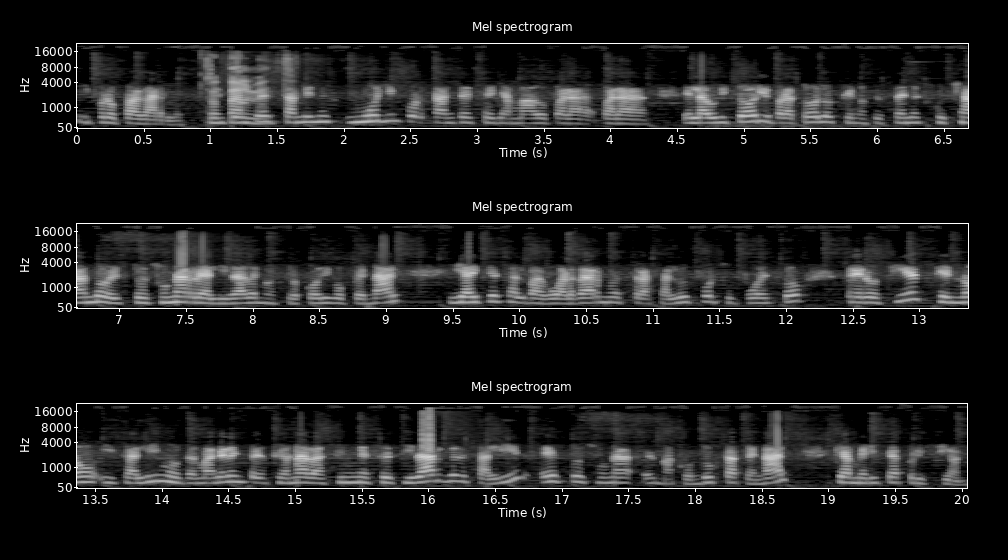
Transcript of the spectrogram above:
y propagarlo. Entonces también es muy importante este llamado para, para el auditorio y para todos los que nos estén escuchando. Esto es una realidad de nuestro Código Penal y hay que salvaguardar nuestra salud, por supuesto, pero si es que no y salimos de manera intencionada sin necesidad de salir, esto es una, una conducta penal que amerita prisión.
